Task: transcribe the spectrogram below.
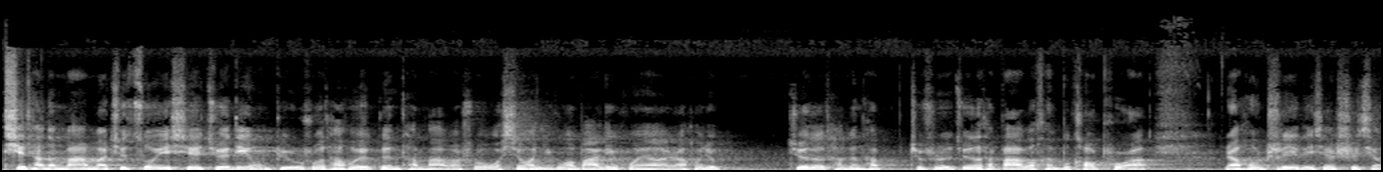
替他的妈妈去做一些决定，比如说他会跟他妈妈说：“我希望你跟我爸离婚啊。”然后就觉得他跟他就是觉得他爸爸很不靠谱啊，然后之类的一些事情。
